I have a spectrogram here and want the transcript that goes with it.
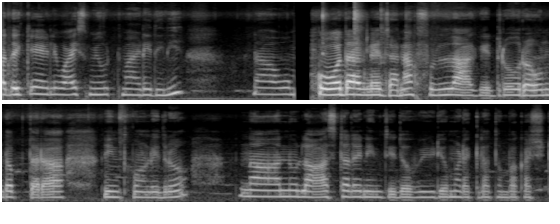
ಅದಕ್ಕೆ ಹೇಳಿ ವಾಯ್ಸ್ ಮ್ಯೂಟ್ ಮಾಡಿದ್ದೀನಿ. ನಾವು ಹೋದಾಗಲೇ ಜನ ಫುಲ್ ಆಗಿದ್ರು ರೌಂಡ್ ಅಪ್ ಥರ ನಿಂತ್ಕೊಂಡಿದ್ರು. ನಾನು ಲಾಸ್ಟಲ್ಲೇ ನಿಂತಿದ್ದು ವೀಡಿಯೋ ಮಾಡೋಕ್ಕೆಲ್ಲ ತುಂಬ ಕಷ್ಟ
